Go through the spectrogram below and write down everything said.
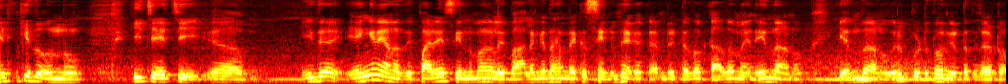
എനിക്ക് തോന്നുന്നു ഈ ചേച്ചി ഇത് എങ്ങനെയാണത് പഴയ സിനിമകൾ ബാലങ്കനാറിന്റെ ഒക്കെ സിനിമയൊക്കെ കണ്ടിട്ടതോ കഥ മെനയുന്നതാണോ? എന്താണോ? ഒരു പിടുത്തവും കിട്ടത്തില്ല കേട്ടോ.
